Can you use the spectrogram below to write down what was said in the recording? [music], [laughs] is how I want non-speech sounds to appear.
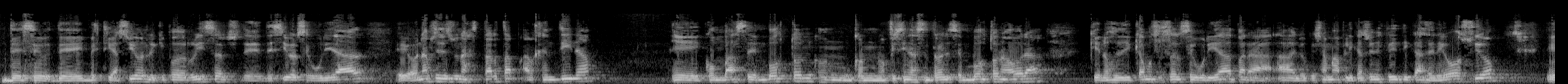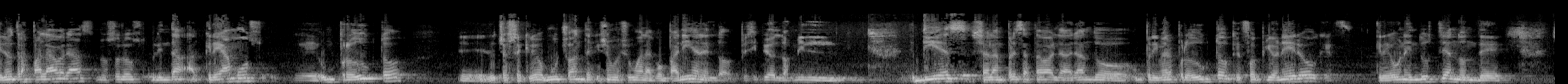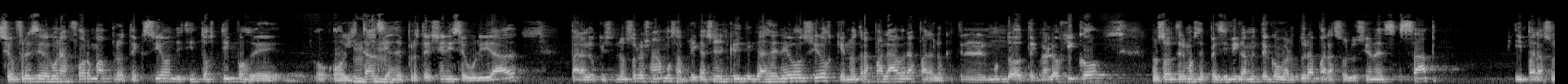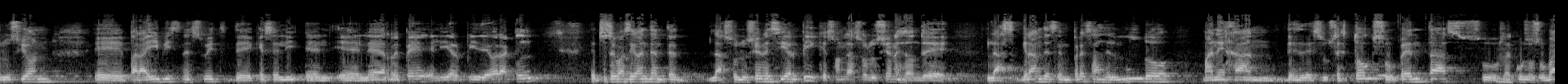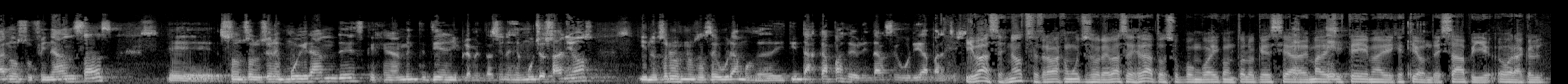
de, investigación, el equipo de research de, ciberseguridad. Eh, Onapsis es una startup argentina eh, con base en Boston, con, con oficinas centrales en Boston ahora que nos dedicamos a hacer seguridad para lo que se llama aplicaciones críticas de negocio. En otras palabras, nosotros creamos eh, un producto, eh, de hecho se creó mucho antes que yo me sumo a la compañía, en el principio del 2010 ya la empresa estaba ladrando un primer producto que fue pionero, que creó una industria en donde se ofrece de alguna forma protección, distintos tipos de o, instancias de protección y seguridad para lo que nosotros llamamos aplicaciones críticas de negocios, que en otras palabras, para los que estén en el mundo tecnológico, nosotros tenemos específicamente cobertura para soluciones SAP y para solución eh, para e-Business Suite, de, que es el, el, ERP, el ERP de Oracle. Entonces, básicamente, ante las soluciones ERP, que son las soluciones donde las grandes empresas del mundo manejan desde sus stocks, sus ventas, sus recursos humanos, sus finanzas. Eh, son soluciones muy grandes que generalmente tienen implementaciones de muchos años y nosotros nos aseguramos desde distintas capas de brindar seguridad para estos. Y bases, ¿no? Se trabaja mucho sobre bases de datos, supongo, ahí con todo lo que sea, además del eh, sistema de gestión de SAP y Oracle.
